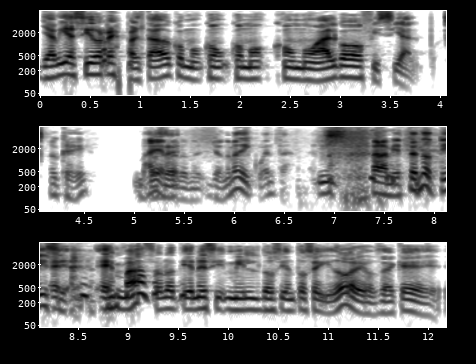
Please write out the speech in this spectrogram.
ya había sido respaldado como, como, como, algo oficial. Pues. Ok. Vaya, pero yo no me di cuenta. Para mí esto es noticia. Es, más, solo tiene 1200 seguidores, o sea que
